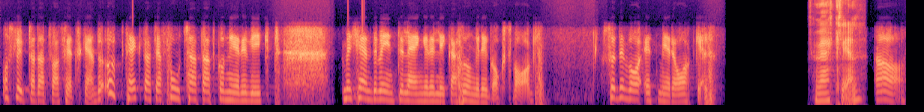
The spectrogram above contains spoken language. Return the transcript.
och slutade att vara fettskrämd och upptäckte att jag fortsatte att gå ner i vikt men kände mig inte längre lika hungrig och svag. Så det var ett mirakel. Verkligen. Ja.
